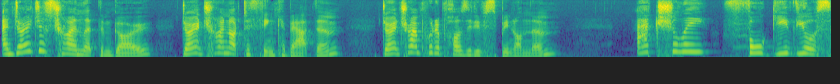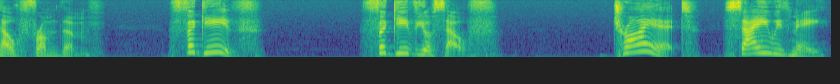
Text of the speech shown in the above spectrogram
And don't just try and let them go. Don't try not to think about them. Don't try and put a positive spin on them. Actually, forgive yourself from them. Forgive. Forgive yourself. Try it. Say with me,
